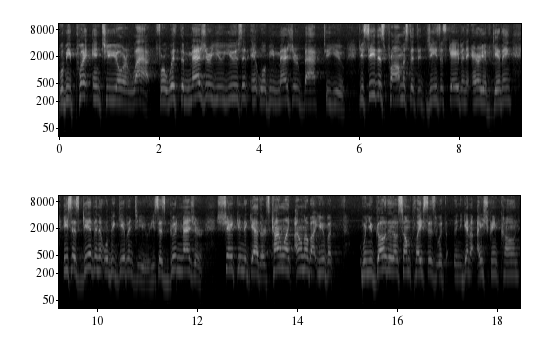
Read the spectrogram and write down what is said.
will be put into your lap. For with the measure you use it, it will be measured back to you. Do you see this promise that Jesus gave in the area of giving? He says, Give and it will be given to you. He says, Good measure, shaken together. It's kind of like, I don't know about you, but when you go to those, some places with, and you get an ice cream cone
